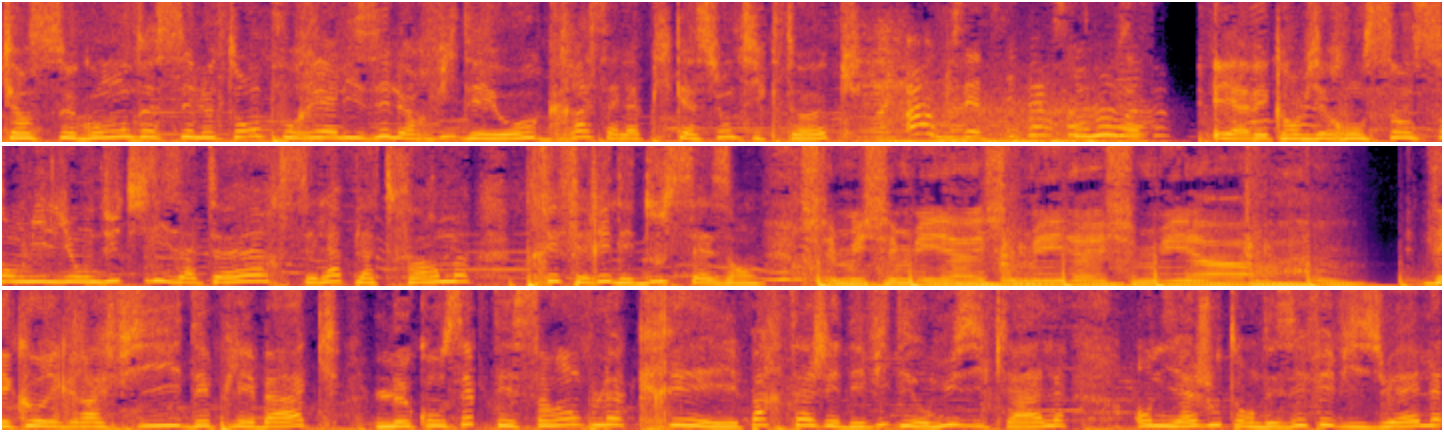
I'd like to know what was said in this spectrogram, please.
15 secondes, c'est le temps pour réaliser leur vidéo grâce à l'application TikTok. Ah, vous êtes hyper sympa. Et avec environ 500 millions d'utilisateurs, c'est la plateforme préférée des 12-16 ans. Des chorégraphies, des playbacks, le concept est simple, créer et partager des vidéos musicales en y ajoutant des effets visuels,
